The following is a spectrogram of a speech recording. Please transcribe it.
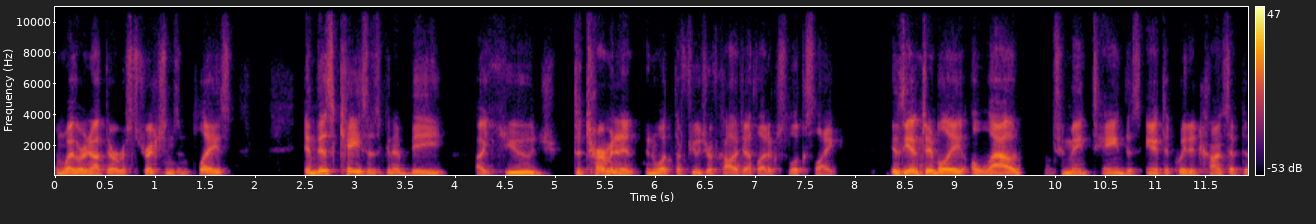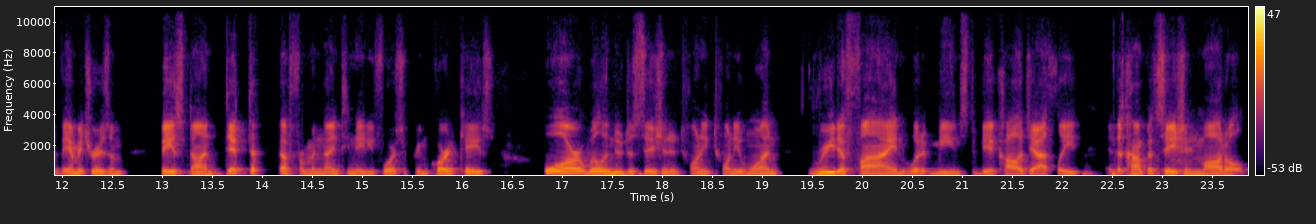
and whether or not there are restrictions in place. In this case, is going to be a huge determinant in what the future of college athletics looks like. Is the NCAA allowed to maintain this antiquated concept of amateurism based on dicta from a 1984 Supreme Court case, or will a new decision in 2021 redefine what it means to be a college athlete in the compensation model?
